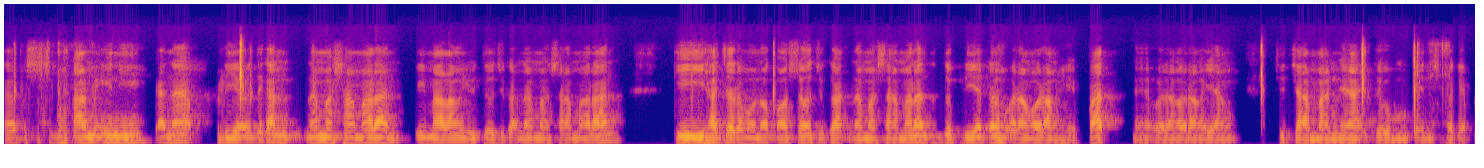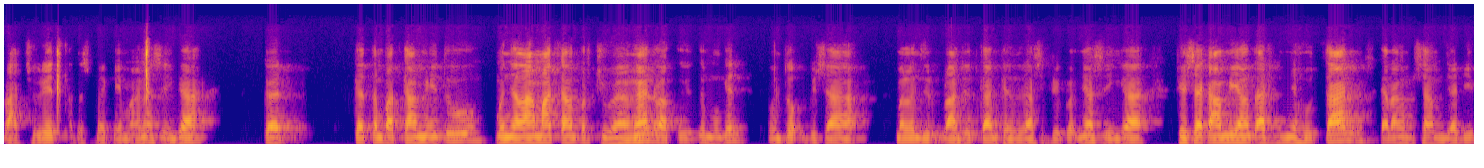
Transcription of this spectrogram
eh, sesepuh kami ini karena beliau itu kan nama samaran. Ki Malang Yudo juga nama samaran. Ki Hajar Wonokoso juga nama samaran. Tentu beliau adalah orang-orang hebat ya, orang-orang yang di zamannya itu mungkin sebagai prajurit atau sebagaimana sehingga ke ke tempat kami itu menyelamatkan perjuangan waktu itu mungkin untuk bisa melanjutkan generasi berikutnya sehingga desa kami yang tadinya hutan sekarang bisa menjadi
